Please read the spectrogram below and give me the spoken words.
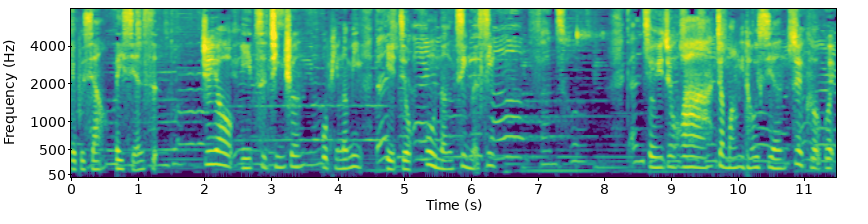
也不想被闲死。只有一次青春，不拼了命，也就不能尽了心。有一句话叫“忙里偷闲最可贵”。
